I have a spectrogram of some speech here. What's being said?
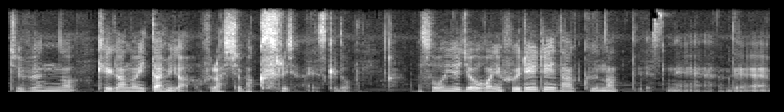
自分の怪我の痛みがフラッシュバックするじゃないですけどそういう情報に触れれなくなってですね。で、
